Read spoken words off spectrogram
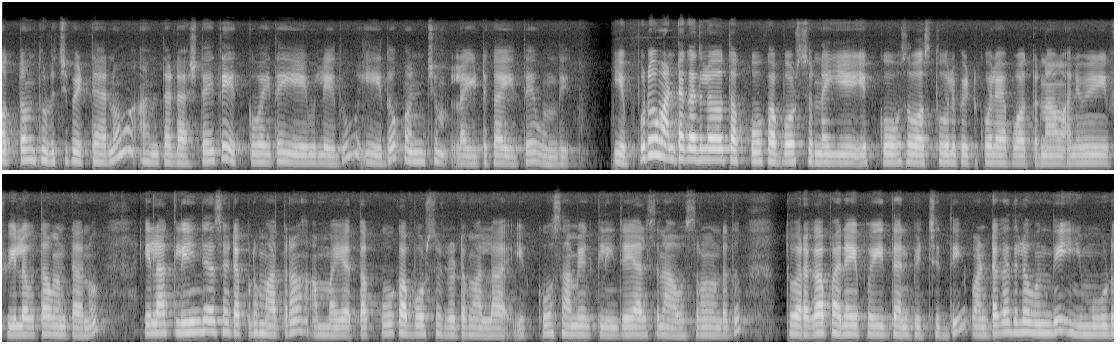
మొత్తం తుడిచిపెట్టాను. అంత డస్ట్ అయితే ఎక్కువైతే ఏమి లేదు. ఏదో కొంచెం లైట్గా అయితే ఉంది. ఎప్పుడు వంటగదిలో తక్కువ కబోర్డ్స్ ఉన్నాయి ఎక్కువ వస్తువులు పెట్టుకోలేకపోతున్నాం అని ఫీల్ అవుతూ ఉంటాను. ఇలా క్లీన్ చేసేటప్పుడు మాత్రం అమ్మయ్య తక్కువ కబోర్డ్స్ ఉండటం వల్ల ఎక్కువ సమయం క్లీన్ చేయాల్సిన అవసరం ఉండదు. త్వరగా పని అయిపోయిద్ది అనిపించింది వంటగదిలో ఉంది ఈ మూడు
